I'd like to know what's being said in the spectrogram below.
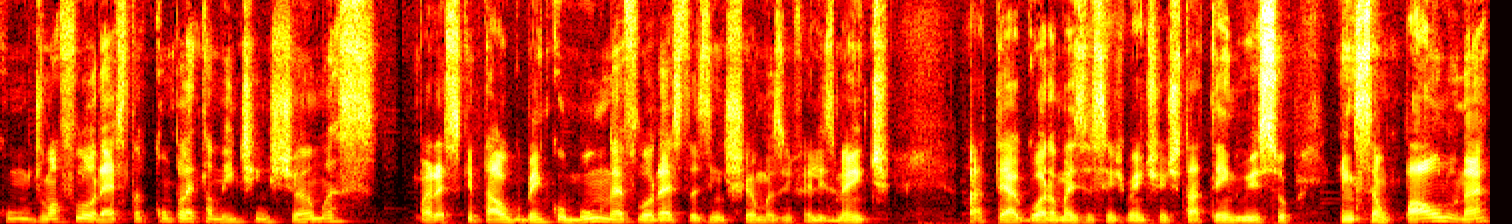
com, de uma floresta completamente em chamas. Parece que está algo bem comum, né? Florestas em chamas, infelizmente. Até agora, mais recentemente, a gente está tendo isso em São Paulo, né?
